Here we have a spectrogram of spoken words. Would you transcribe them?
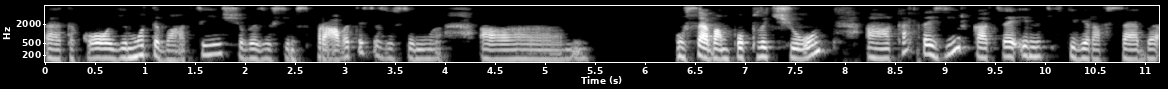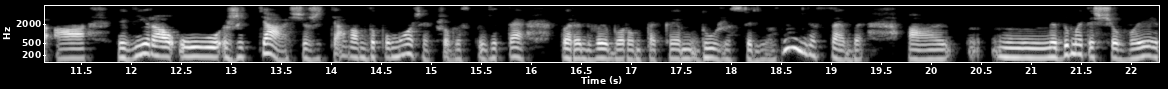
е, такої мотивації, що ви з усім справитеся, з усім е, усе вам по плечу. А карта зірка це і не тільки віра в себе, а віра у життя, що життя вам допоможе, якщо ви стоїте перед вибором таким дуже серйозним для себе. Не думайте, що ви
